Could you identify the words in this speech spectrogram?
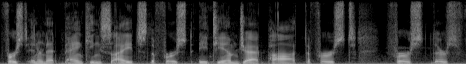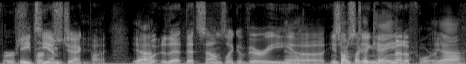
first internet banking sites, the first ATM jackpot, the first first. There's first ATM first. jackpot. Yeah, what, that that sounds like a very yeah. uh, interesting sounds like a game. metaphor. Yeah,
